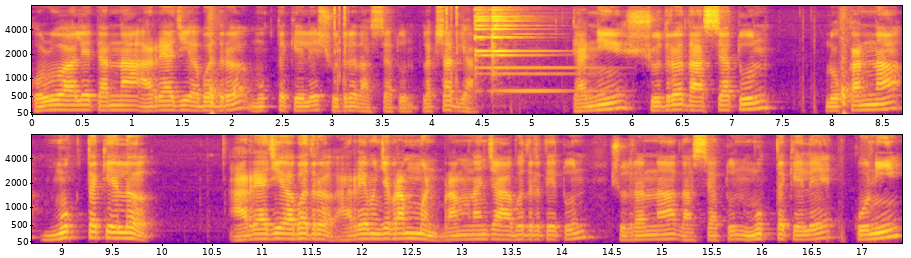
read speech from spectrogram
खोळू आले त्यांना आर्याजी अभद्र मुक्त केले शूद्रदास्यातून. लक्षात घ्या. त्यांनी शूद्रदास्यातून लोकांना मुक्त केलं. आर्याजी अभद्र. आर्य म्हणजे ब्राह्मण. ब्राह्मणांच्या अभद्रतेतून शूद्रांना दास्यातून मुक्त केले. कोणी?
